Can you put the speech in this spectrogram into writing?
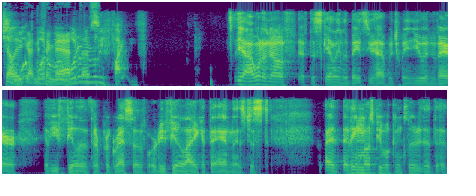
Shelley, you what, got what, anything what, to add what to are we really fighting? for? Yeah, I want to know if, if the scaling debates you have between you and Ver, if you feel that they're progressive, or do you feel like at the end it's just. I, I think most people concluded that the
